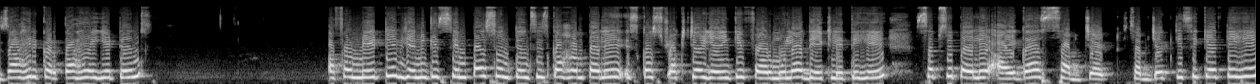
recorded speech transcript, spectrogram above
ज़ाहिर करता है ये टेंस अफर्मेटिव यानी कि सिंपल सेंटेंसेस का हम पहले इसका स्ट्रक्चर यानी कि फॉर्मूला देख लेते हैं। सबसे पहले आएगा सब्जेक्ट सब्जेक्ट किसे कहते हैं?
